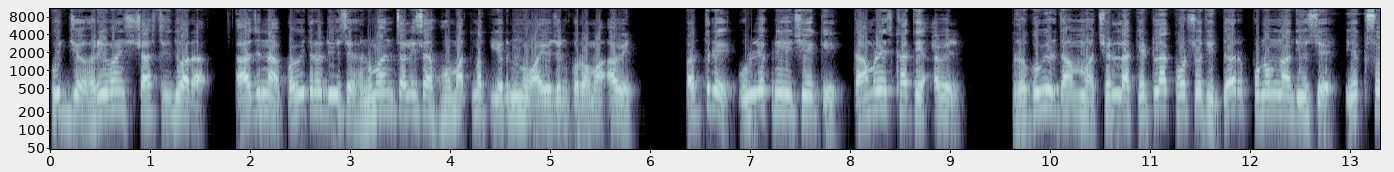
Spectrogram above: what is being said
પૂજ્ય હરિવંશ શાસ્ત્રી દ્વારા આજના પવિત્ર દિવસે હનુમાન ચાલીસા હોમાત્મક યજ્ઞનું આયોજન કરવામાં આવેલ. અત્રે ઉલ્લેખનીય છે કે કામરેજ ખાતે આવેલ રઘુવીર ધામમાં છેલ્લા કેટલાક વર્ષોથી દર પૂનમના દિવસે એકસો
